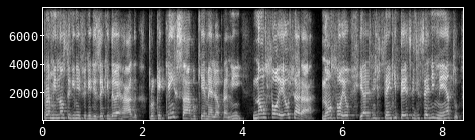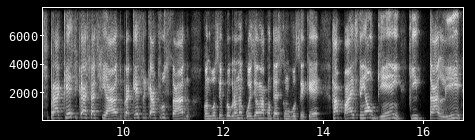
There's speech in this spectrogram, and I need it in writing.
para mim não significa dizer que deu errado. Porque quem sabe o que é melhor para mim não sou eu, Xará. Não sou eu. E a gente tem que ter esse discernimento. Para que ficar chateado? Para que ficar frustrado quando você programa coisa e ela não acontece como você quer? Rapaz, tem alguém que tá ali.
